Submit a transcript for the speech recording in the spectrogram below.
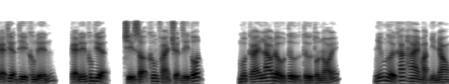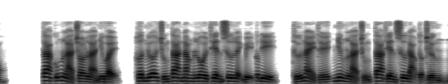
Kẻ thiện thì không đến, kẻ đến không thiện chỉ sợ không phải chuyện gì tốt. Một cái lao đầu tử từ tốn nói, những người khác hai mặt nhìn nhau. Ta cũng là cho là như vậy, hơn nữa chúng ta năm lôi thiên sư lệnh bị cướp đi, thứ này thế nhưng là chúng ta thiên sư đạo tượng trưng,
